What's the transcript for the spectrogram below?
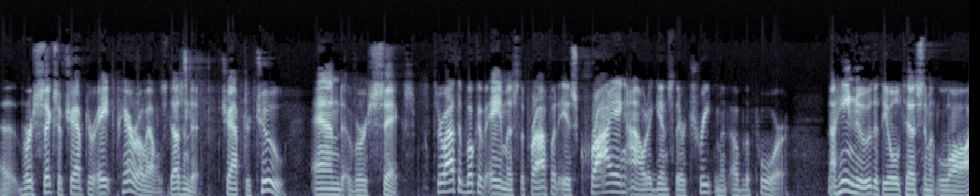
Uh, verse 6 of chapter 8 parallels, doesn't it? Chapter 2 and verse 6. Throughout the book of Amos, the prophet is crying out against their treatment of the poor. Now, he knew that the Old Testament law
